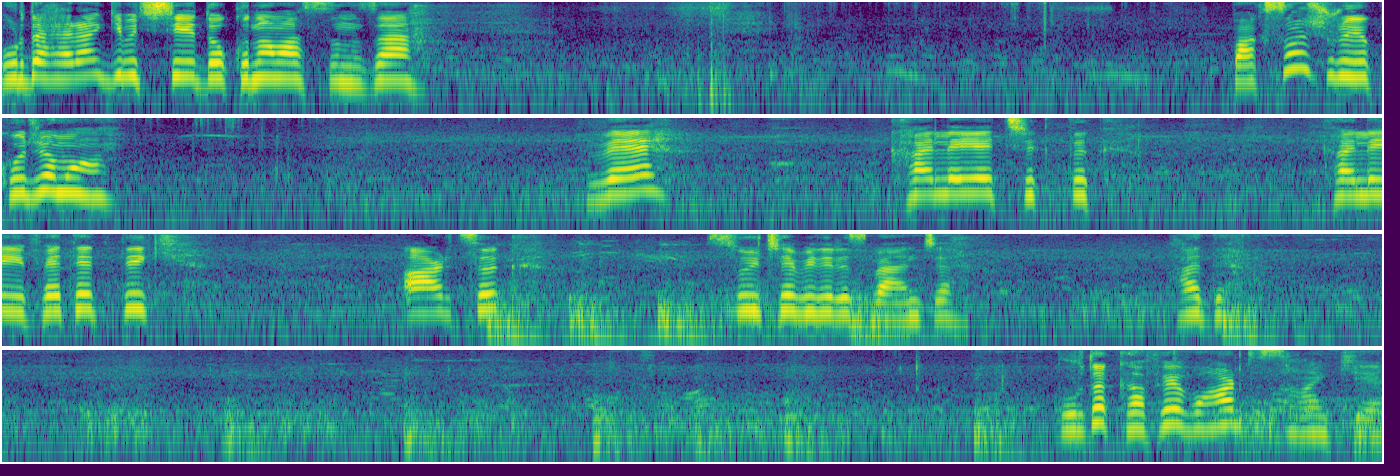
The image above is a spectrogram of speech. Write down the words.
Burada herhangi bir çiçeğe dokunamazsınız ha. Baksana şuraya kocaman. Ve kaleye çıktık. Kaleyi fethettik. Artık su içebiliriz bence. Hadi. Burada kafe vardı sanki.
